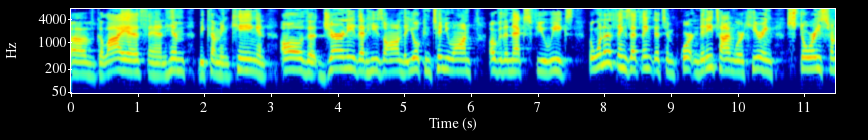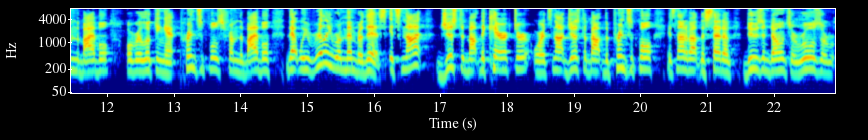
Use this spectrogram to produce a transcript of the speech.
of Goliath and him becoming king and all the journey that he's on that you'll continue on over the next few weeks. But one of the things I think that's important anytime we're hearing stories from the Bible or we're looking at principles from the Bible, that we really remember this. It's not just about the character or it's not just about the principle. It's not about the set of do's and don'ts or rules or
